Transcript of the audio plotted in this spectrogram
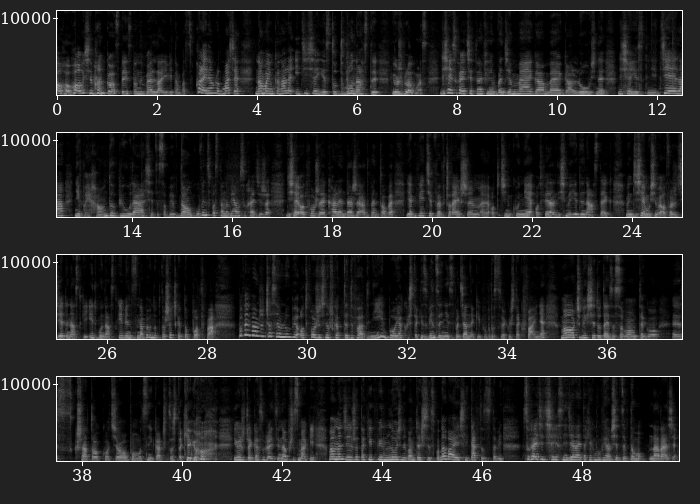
Ho, ho, ho, siemanko, z tej strony Bella i witam Was w kolejnym vlogmasie na moim kanale i dzisiaj jest to 12 już vlogmas. Dzisiaj, słuchajcie, ten film będzie mega, mega luźny. Dzisiaj jest niedziela, nie pojechałam do biura, siedzę sobie w domku, więc postanowiłam, słuchajcie, że dzisiaj otworzę kalendarze adwentowe. Jak wiecie, we wczorajszym e, odcinku nie otwieraliśmy jedenastek, więc dzisiaj musimy otworzyć jedenastki i dwunastki, więc na pewno troszeczkę to potrwa. Powiem Wam, że czasem lubię otworzyć na przykład te dwa dni, bo jakoś tak jest więcej niespodzianek i po prostu jakoś tak fajnie. Mam oczywiście tutaj ze sobą tego e, skrzato, kocio, pomocnika czy coś takiego. Już czeka, słuchajcie, na przysmaki. Mam nadzieję, że taki film luźny Wam też się spodoba, jeśli tak, to zostawię. Słuchajcie, dzisiaj jest niedziela i tak jak mówiłam, siedzę w domu na razie.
